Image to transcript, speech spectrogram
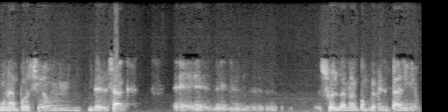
una porción del SAC, eh, del sueldo anual complementario,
